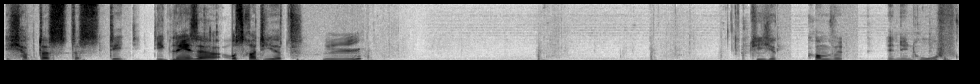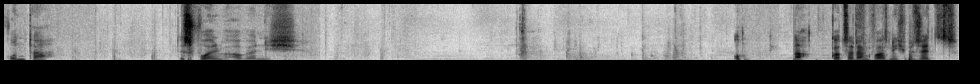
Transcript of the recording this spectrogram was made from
Ich habe das, das, die, die Gläser ausradiert. Hm? Okay, hier kommen wir in den Hof runter. Das wollen wir aber nicht. Oh, na, Gott sei Dank war es nicht besetzt.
